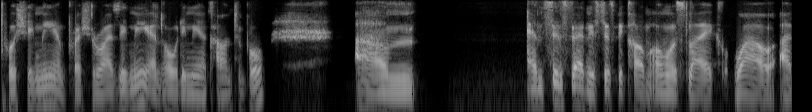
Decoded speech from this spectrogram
pushing me and pressurizing me and holding me accountable. Um, and since then, it's just become almost like, wow, I,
